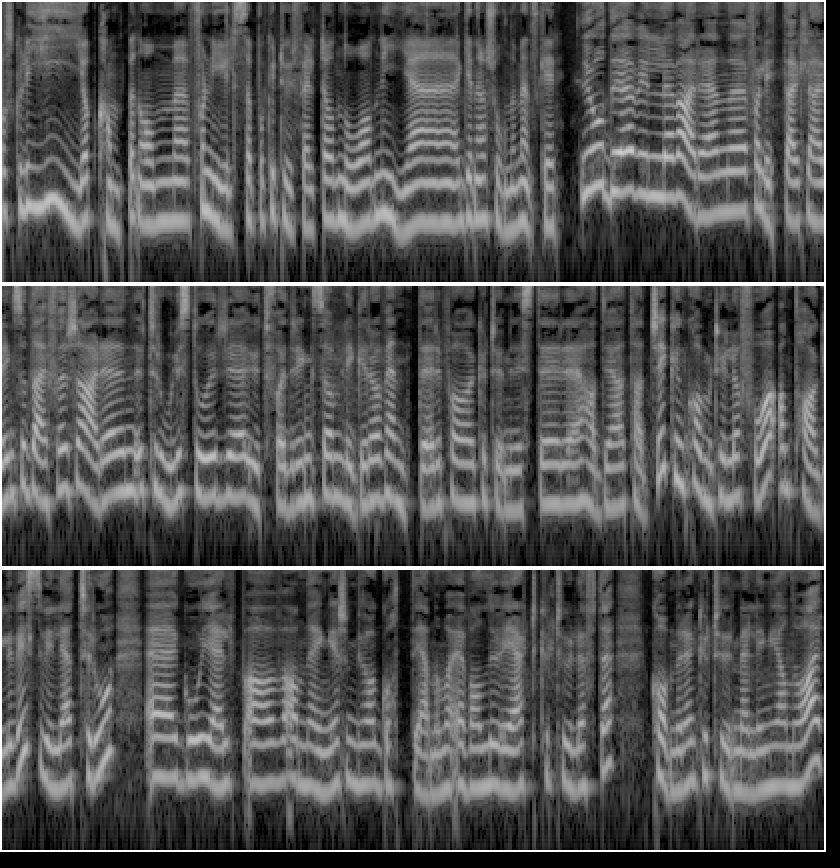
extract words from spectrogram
å skulle gi opp kampen om eh, fornyelse på kulturfeltet og nå nye generasjoner mennesker? Jo, det vil være en eh, fallitterklæring. Så derfor så er det en utrolig stor eh, utfordring som ligger og venter på kulturminister eh, Hadia Tajik. Hun kommer til å få, antageligvis, vil jeg tro, god hjelp av Anne Enger, som jo har gått gjennom og evaluert Kulturløftet. Kommer en kulturmelding i januar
